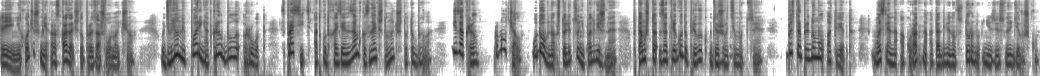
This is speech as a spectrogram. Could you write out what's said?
«Ты не хочешь мне рассказать, что произошло ночью?» Удивленный парень открыл было рот. Спросить, откуда хозяин замка знает, что ночью что-то было. И закрыл. Промолчал. Удобно, что лицо неподвижное, потому что за три года привык удерживать эмоции. Быстро придумал ответ, мысленно, аккуратно отодвинув в сторону неизвестную девушку.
